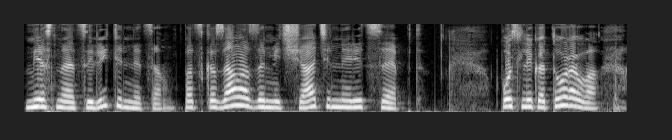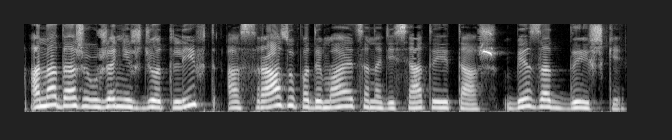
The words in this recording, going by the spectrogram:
местная целительница подсказала замечательный рецепт, после которого она даже уже не ждет лифт, а сразу поднимается на десятый этаж, без отдышки.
